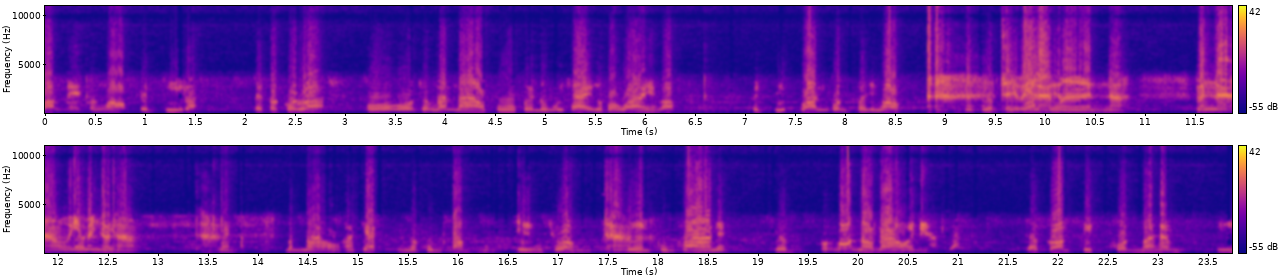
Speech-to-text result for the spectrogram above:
วันเนี่ยก็งอกเต็มที่ละ แต่ปรากฏว่า โอ้ช่วงนั้นหนาวปลูกไปลุงวิชัยก็บอกว่าอย่างเนาะเป็นสิบวันพ้นไปจะงอกเกือบใช้เวลาเมินเนาะมันหนาวอีมันก็เจ้าเจ้ามันมันหนาวอากาศอุณหภูมิต่ำเนี่ยเองช่วงค่ะเดือนกุมภาเนี่ย เริ่มร้อนๆหนาวๆอันเนี้ยแล้วก่อนติดผลมาครับที่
